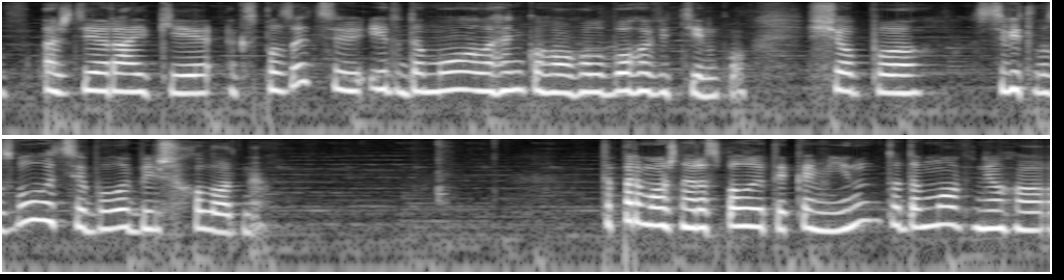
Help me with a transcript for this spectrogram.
в HDRI експозицію і додамо легенького голубого відтінку, щоб е, світло з вулиці було більш холодне. Тепер можна розпалити камін, додамо в нього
